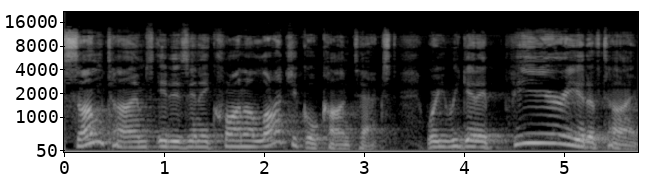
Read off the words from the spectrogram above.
Sometimes it is in a chronological context where we get a period of time.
